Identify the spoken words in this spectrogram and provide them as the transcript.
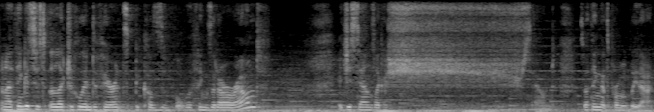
and I think it's just electrical interference because of all the things that are around. It just sounds like a shh sound. So I think that's probably that.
